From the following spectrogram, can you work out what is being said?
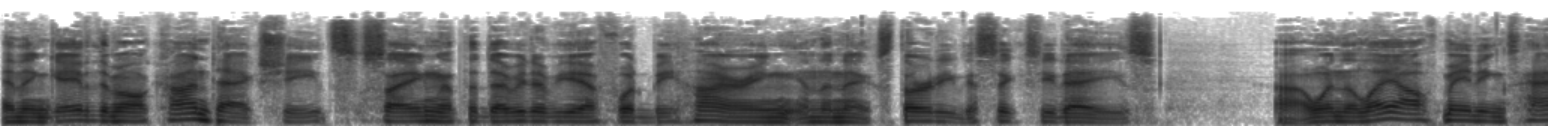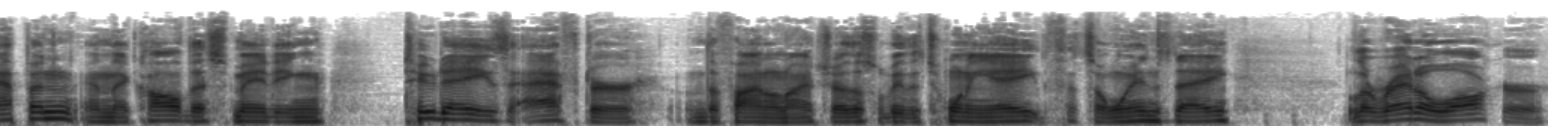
and then gave them all contact sheets saying that the WWF would be hiring in the next 30 to 60 days. Uh, when the layoff meetings happen, and they call this meeting two days after the final Nitro, this will be the 28th, it's a Wednesday. Loretta Walker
